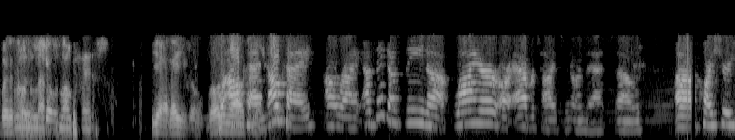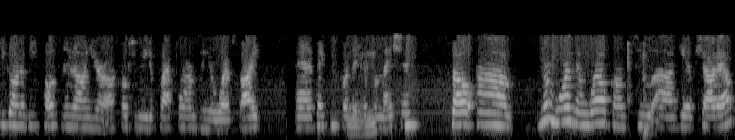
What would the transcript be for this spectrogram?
but it's Rolling a Loud show. Smoke Fest. Yeah, there you go. Rolling Well, okay, okay, all right. I think I've seen a flyer or advertisement on that, so uh, I'm quite sure you're going to be posting it on your uh, social media platforms and your website. And thank you for the Mhm. information. So um, you're more than welcome to uh, give shout outs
